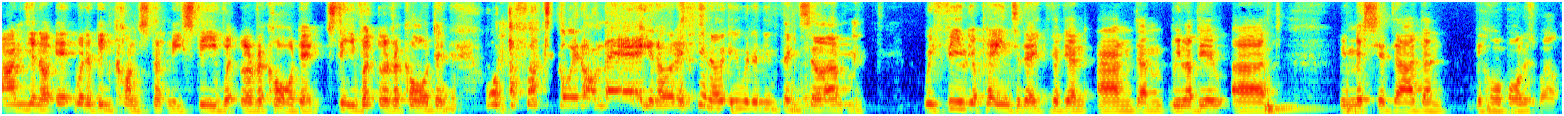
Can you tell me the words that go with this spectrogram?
and you know it would have been constantly Steve Whittle recording, Steve Whittle recording. What the fuck's going on there? You know, you know, it would have been things. So um, we feel your pain today, Vivian, and um, we love you, and we miss your dad, and we hope all is well.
